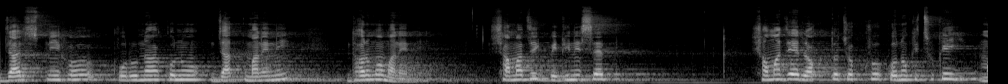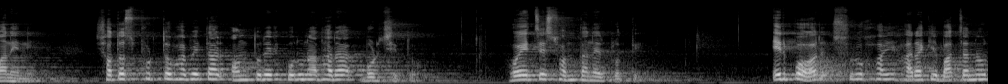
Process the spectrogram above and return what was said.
যার স্নেহ, করুণা কোনো জাত মানেনি, ধর্ম মানেনি। সামাজিক বিধিনিষেধ সমাজের রক্তচক্ষু কোনো কিছুকেই মানেনি। স্বতঃস্ফূর্তভাবে তার অন্তরের করুণাধারা বর্ষিত। হয়েছে সন্তানের প্রতি। এরপর শুরু হয় হারাকে বাঁচানোর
